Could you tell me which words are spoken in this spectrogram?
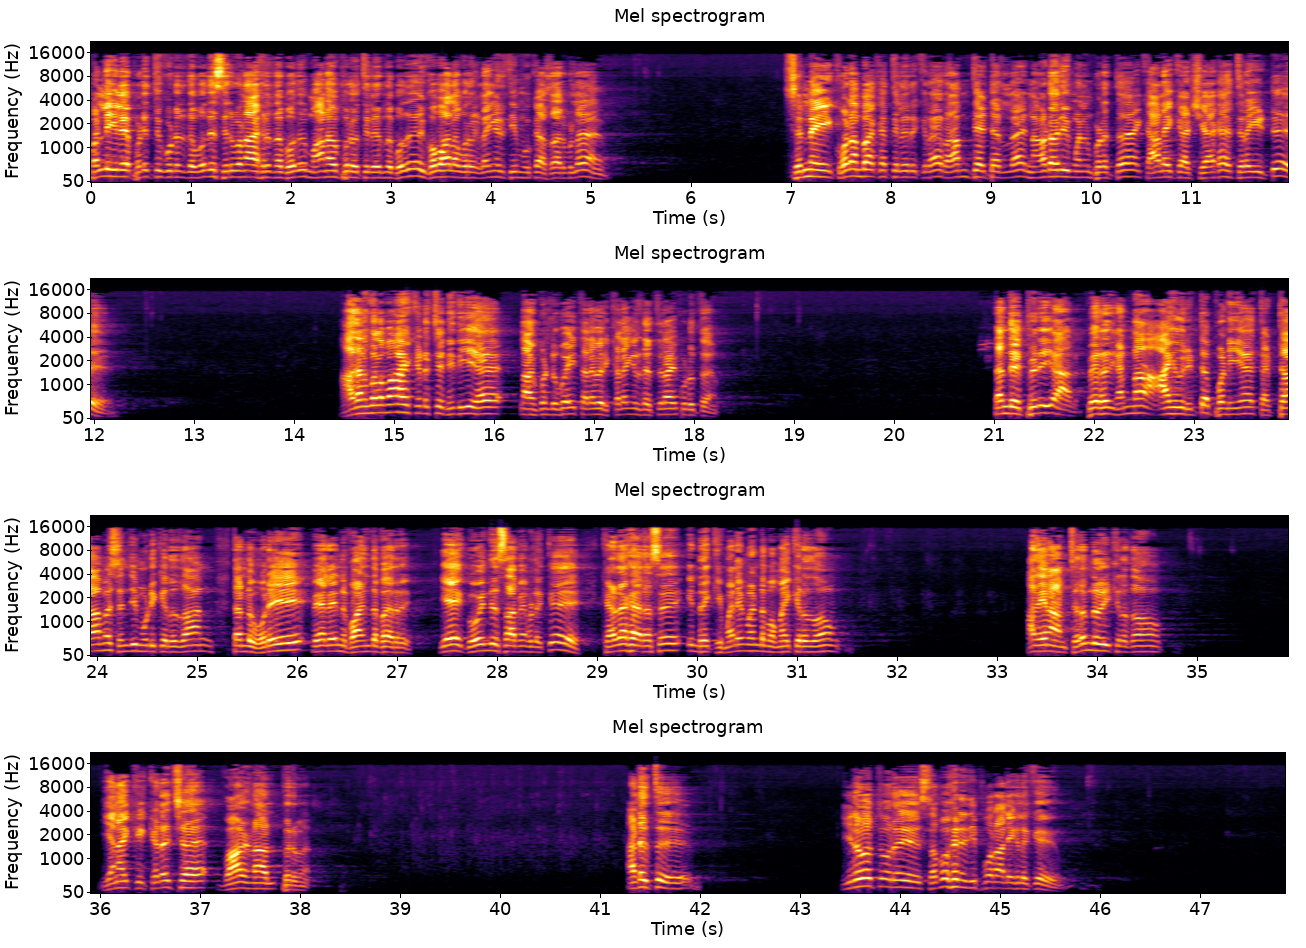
பள்ளியிலே படித்துக் கொண்டிருந்த போது சிறுவனாக இருந்த போது மாணவ பருவத்தில் இருந்த போது கோபாலபுரம் இளைஞர் திமுக சார்பில் சென்னை கோடம்பாக்கத்தில் இருக்கிற ராம் தியேட்டர்ல நாடோரி மன்னன் படத்தை காலை காட்சியாக திரையிட்டு அதன் மூலமாக கிடைச்ச நிதியை நான் கொண்டு போய் தலைவர் கலைஞரிடத்தில் கொடுத்தேன். தந்தை பெரியார் பிறகு அண்ணா ஆகியோர் இட்ட பணியை தட்டாம செஞ்சு முடிக்கிறது தான் தன் ஒரே வேலைன்னு வாழ்ந்தவர். ஏ. கோவிந்தசாமி அவர்களுக்கு கழக அரசு இன்றைக்கு மணிமண்டபம் அமைக்கிறதும் அதை நான் திறந்து வைக்கிறதும் எனக்கு கிடைச்ச வாழ்நாள் பெருமை. அடுத்து இருபத்தோரு சமூக நிதி போராளிகளுக்கு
